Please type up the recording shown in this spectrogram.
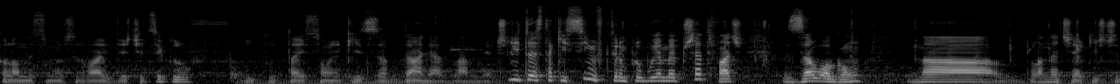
Kolony Simul Survive 200 cyklów i tutaj są jakieś zadania dla mnie. Czyli to jest taki sim, w którym próbujemy przetrwać z załogą na planecie jakiejś. Czy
